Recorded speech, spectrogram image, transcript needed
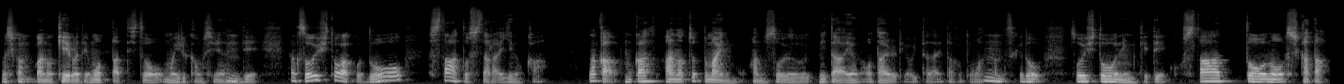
もしくは他の経路で持ったって人もいるかもしれないんで、なんかそういう人がこうどうスタートしたらいいのかなんか昔あのちょっと前にもあのそういう似たようなお便りをいただいたこともあったんですけど、そういう人に向けてこうスタートの仕方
